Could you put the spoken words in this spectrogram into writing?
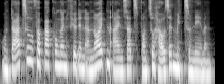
und dazu Verpackungen für den erneuten Einsatz von zu Hause mitzunehmen.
